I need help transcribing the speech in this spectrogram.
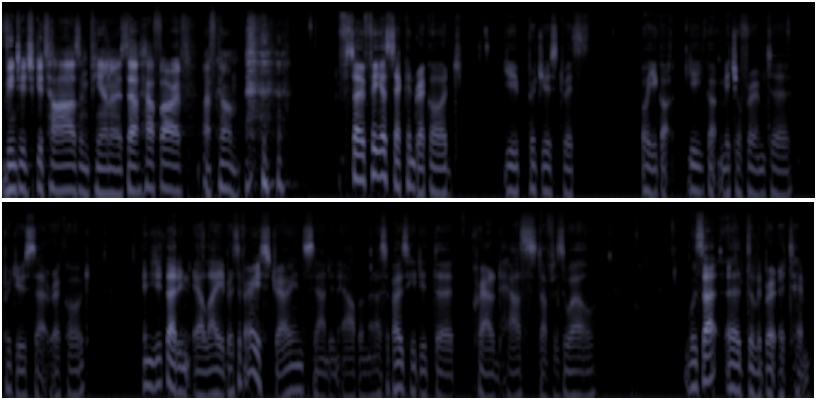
vintage guitars and pianos. How, how far I've I've come. So for your second record, you produced with, or you got you got Mitchell Froom to produce that record, and you did that in LA. But it's a very Australian sounding album, and I suppose he did the crowded house stuff as well. Was that a deliberate attempt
